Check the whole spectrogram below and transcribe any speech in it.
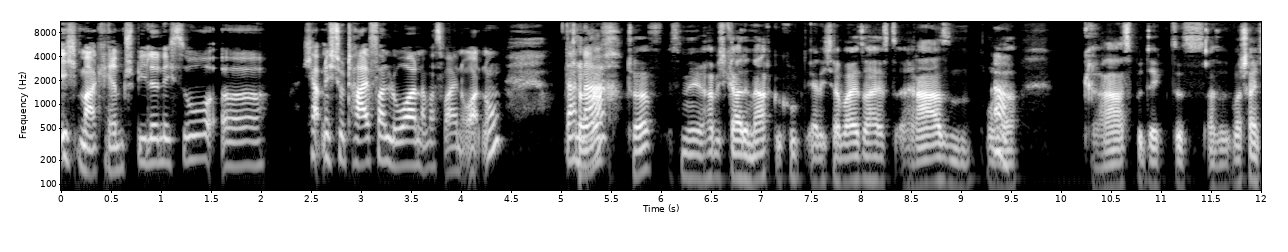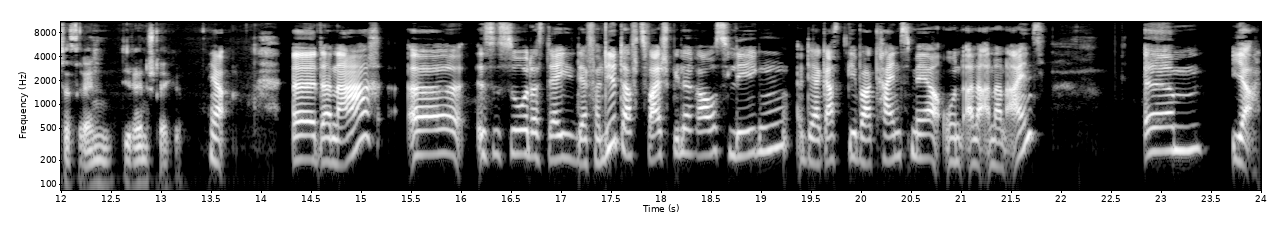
ich mag Rennspiele nicht so. Äh, ich habe nicht total verloren, aber es war in Ordnung. Danach, Turf, Turf ist mir, habe ich gerade nachgeguckt, ehrlicherweise heißt Rasen oder Ah. grasbedecktes, also wahrscheinlich das Rennen, die Rennstrecke. ja. Äh, danach äh, ist es so, dass der, der verliert, darf zwei Spiele rauslegen, der Gastgeber keins mehr und alle anderen eins. Ähm, ja.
